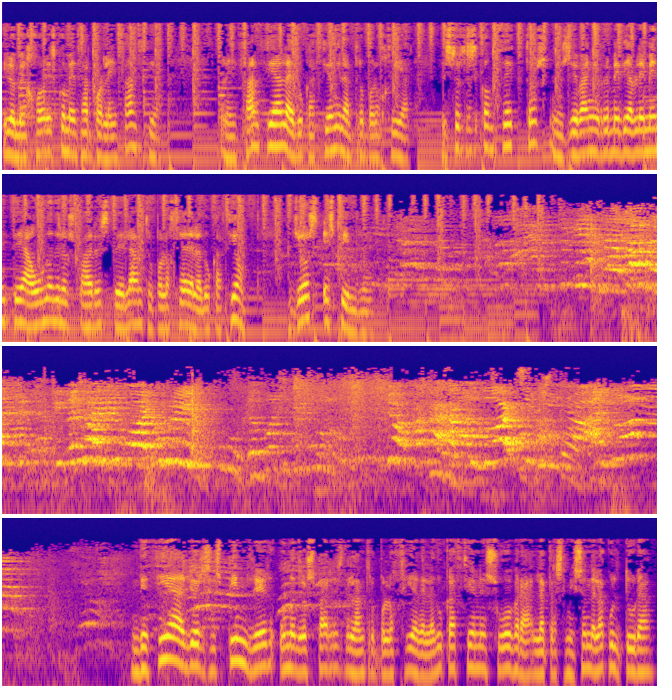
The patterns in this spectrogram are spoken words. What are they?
y lo mejor es comenzar por la infancia. la infancia, la educación y la antropología. Estos tres conceptos nos llevan irremediablemente a uno de los padres de la antropología de la educación, Josh Spindler. Decía George Spindler, uno de los padres de la antropología de la educación, en su obra La transmisión de la cultura,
